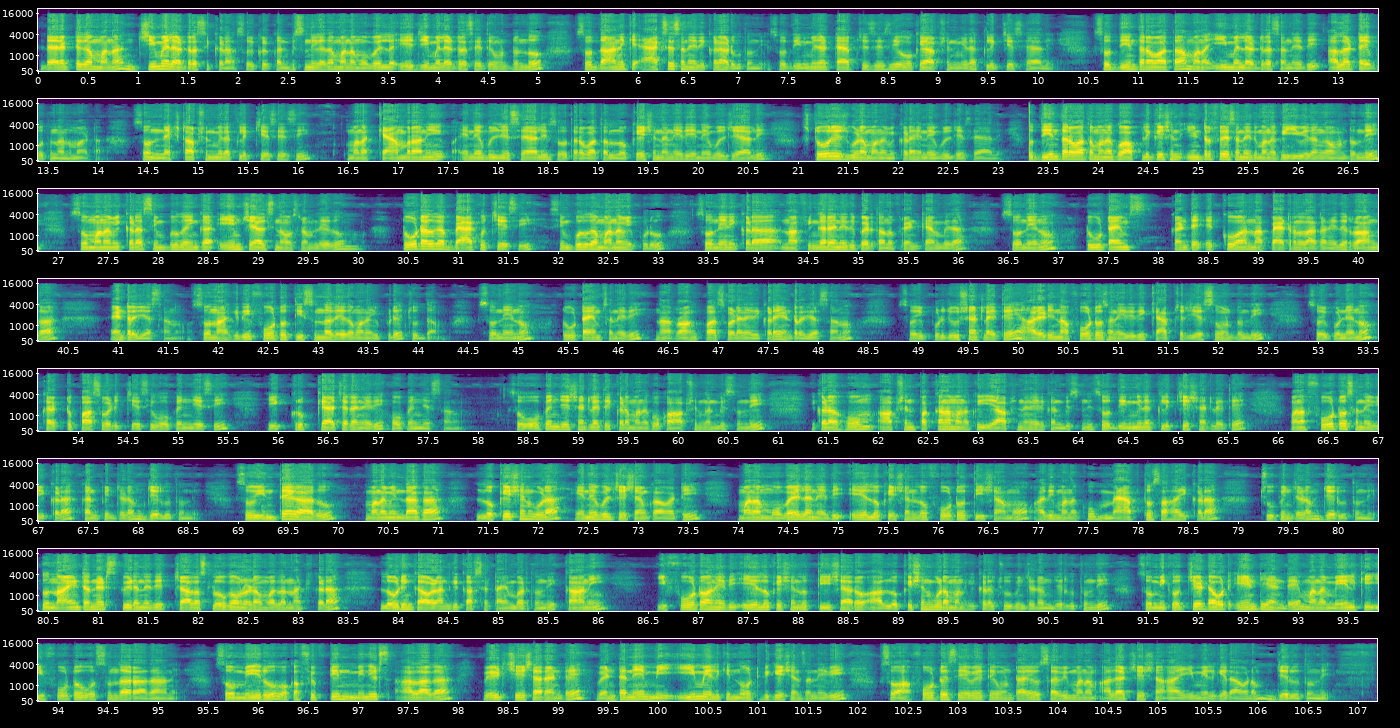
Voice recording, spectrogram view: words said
డైరెక్ట్గా మన జీమెయిల్ అడ్రస్ ఇక్కడ. సో ఇక్కడ కనిపిస్తుంది కదా మన మొబైల్లో ఏ జీమెయిల్ అడ్రస్ అయితే ఉంటుందో సో దానికి యాక్సెస్ అనేది ఇక్కడ అడుగుతుంది. సో దీని మీద ట్యాప్ చేసేసి ఓకే ఆప్షన్ మీద క్లిక్ చేసేయాలి. సో దీని తర్వాత మన ఈమెయిల్ అడ్రస్ అనేది అలర్ట్ అయిపోతుంది అనమాట సో నెక్స్ట్ ఆప్షన్ మీద క్లిక్ చేసేసి మన కెమెరాని ఎనేబుల్ చేసేయాలి. సో తర్వాత లొకేషన్ అనేది ఎనేబుల్ చేయాలి. స్టోరేజ్ కూడా మనం ఇక్కడ ఎనేబుల్ చేసేయాలి. సో దీని తర్వాత మనకు అప్లికేషన్ ఇంటర్ఫేస్ అనేది మనకు ఈ విధంగా ఉంటుంది. సో మనం ఇక్కడ సింపుల్గా ఇంకా ఏం చేయాల్సిన అవసరం లేదు. టోటల్గా బ్యాక్ వచ్చేసి సింపుల్గా మనం ఇప్పుడు సో నేను ఇక్కడ నా ఫింగర్ అనేది పెడతాను ఫ్రంట్ క్యామ్ మీద. సో నేను టూ టైమ్స్ కంటే ఎక్కువ నా ప్యాటర్న్ లాగా అనేది రాంగ్గా ఎంటర్ చేస్తాను. సో నాకు ఇది ఫోటో తీస్తుందా లేదో మనం ఇప్పుడే చూద్దాం. సో నేను టూ టైమ్స్ అనేది నా రాంగ్ పాస్వర్డ్ అనేది ఇక్కడ ఎంటర్ చేస్తాను. సో ఇప్పుడు చూసినట్లయితే ఆల్రెడీ నా ఫొటోస్ అనేది ఇది క్యాప్చర్ చేస్తూ ఉంటుంది. సో ఇప్పుడు నేను కరెక్ట్ పాస్వర్డ్ ఇచ్చేసి ఓపెన్ చేసి ఈ క్రుక్ క్యాచర్ అనేది ఓపెన్ చేస్తాను. సో ఓపెన్ చేసినట్లయితే ఇక్కడ మనకు ఒక ఆప్షన్ కనిపిస్తుంది. ఇక్కడ హోమ్ ఆప్షన్ పక్కన మనకు ఈ ఆప్షన్ అనేది కనిపిస్తుంది. సో దీని మీద క్లిక్ చేసినట్లయితే మన ఫొటోస్ అనేవి ఇక్కడ కనిపించడం జరుగుతుంది. సో ఇంతే కాదు మనం ఇందాక లొకేషన్ కూడా ఎనేబుల్ చేశాం కాబట్టి మన మొబైల్ అనేది ఏ లొకేషన్లో ఫోటో తీసామో అది మనకు మ్యాప్తో సహా ఇక్కడ చూపించడం జరుగుతుంది. సో నా ఇంటర్నెట్ స్పీడ్ అనేది చాలా స్లోగా ఉండడం వల్ల నాకు ఇక్కడ లోడింగ్ కావడానికి కాస్త టైం పడుతుంది. కానీ ఈ ఫోటో అనేది ఏ లొకేషన్లో తీశారో ఆ లొకేషన్ కూడా మనకి ఇక్కడ చూపించడం జరుగుతుంది. సో మీకు వచ్చే డౌట్ ఏంటి అంటే మన మెయిల్కి ఈ ఫోటో వస్తుందా రాదా అని. సో మీరు ఒక ఫిఫ్టీన్ మినిట్స్ అలాగా వెయిట్ చేశారంటే వెంటనే మీ ఈమెయిల్కి నోటిఫికేషన్స్ అనేవి సో ఆ ఫొటోస్ ఏవైతే ఉంటాయో సో అవి మనం అలర్ట్ చేసిన ఆ ఈమెయిల్కి రావడం జరుగుతుంది.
